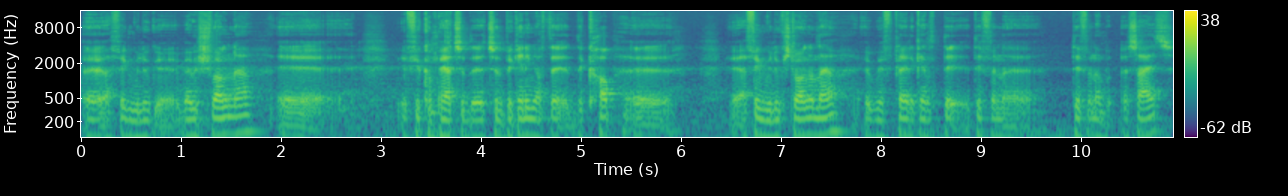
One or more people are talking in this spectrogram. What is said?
Uh, I think we look uh, very strong now. Uh, if you compare to the to the beginning of the the cup, uh, I think we look stronger now. Uh, we've played against di- different uh, different uh, sides,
